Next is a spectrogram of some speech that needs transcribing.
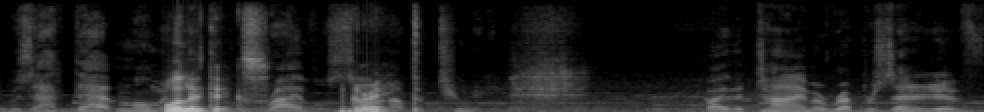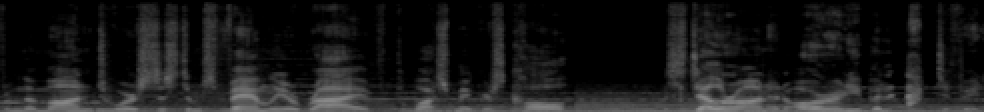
It was at that moment Politics. that rivals saw Great. an opportunity. By the time a representative from the Montour system's family arrived at the Watchmaker's call, the Stellaron had already been activated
